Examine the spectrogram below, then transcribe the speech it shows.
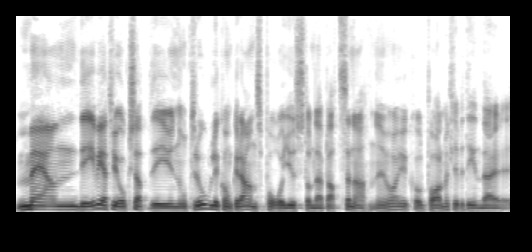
Men det vet vi också att det är en otrolig konkurrens på just de där platserna. Nu har ju Cole Palmer klivit in där.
